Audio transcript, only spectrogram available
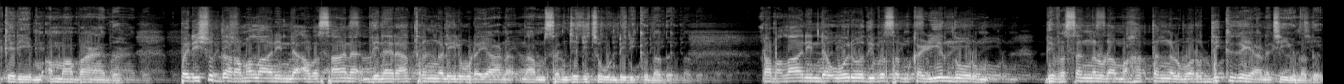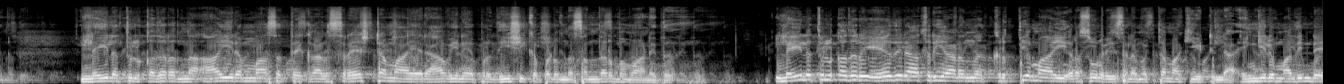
കരീം പരിശുദ്ധ റമലാനിന്റെ അവസാന ദിനരാത്രങ്ങളിലൂടെയാണ് നാം സഞ്ചരിച്ചു കൊണ്ടിരിക്കുന്നത് റമലാനിന്റെ ഓരോ ദിവസം കഴിയുന്തോറും ദിവസങ്ങളുടെ മഹത്വങ്ങൾ വർദ്ധിക്കുകയാണ് ചെയ്യുന്നത്. ലൈലത്തുൽ ഖദർ ആയിരം മാസത്തേക്കാൾ ശ്രേഷ്ഠമായ രാവിനെ പ്രതീക്ഷിക്കപ്പെടുന്ന സന്ദർഭമാണിത്. ലൈലത്തുൽ ഖദർ ഏത് രാത്രിയാണെന്ന് കൃത്യമായി റസൂൽ അലൈഹി സ്വലം വ്യക്തമാക്കിയിട്ടില്ല. എങ്കിലും അതിന്റെ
